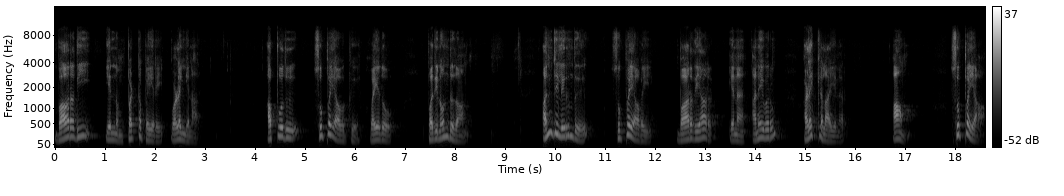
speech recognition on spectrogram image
பாரதி என்னும் பட்ட பெயரை வழங்கினார். அப்போது சுப்பையாவுக்கு வயதோ பதினொன்று தான். அன்றிலிருந்து சுப்பையாவை பாரதியார் என அனைவரும் அழைக்கலாயினர். ஆம் சுப்பையா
